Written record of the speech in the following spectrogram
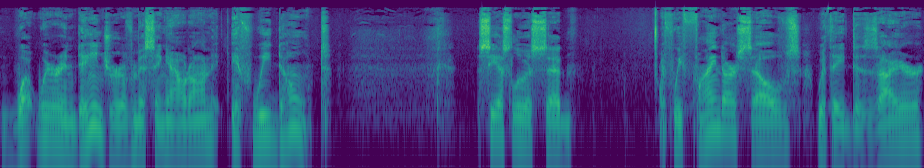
what we're in danger of missing out on if we don't. C.S. Lewis said, if we find ourselves with a desire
